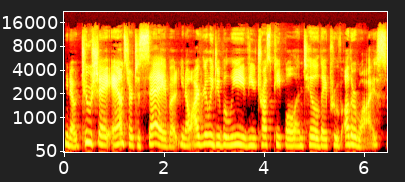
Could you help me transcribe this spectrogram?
you know, touche answer to say, but, you know, I really do believe you trust people until they prove otherwise.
